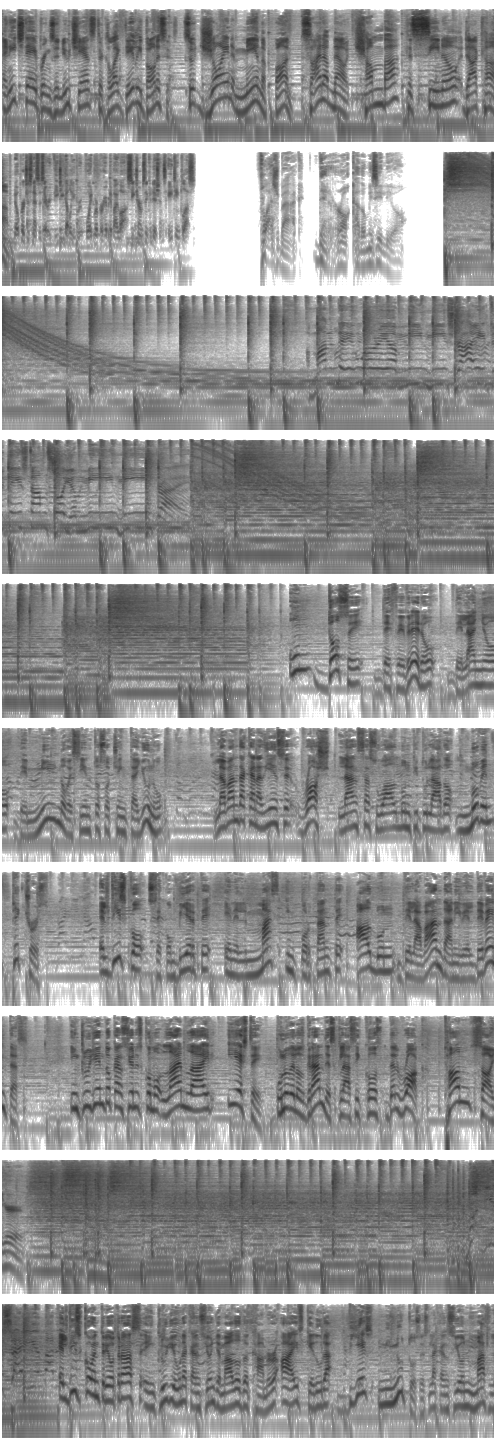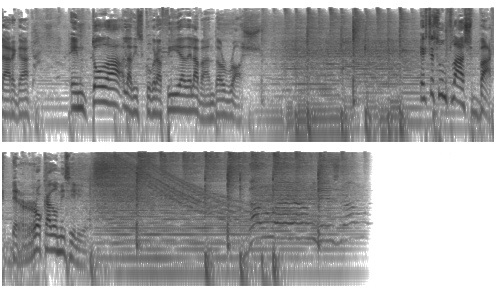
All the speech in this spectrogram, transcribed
and each day brings a new chance to collect daily bonuses. So join me in the fun. Sign up now at ChumbaCasino.com. No purchase necessary. VGW Group. Void were prohibited by law. See terms and conditions. 18 plus. Flashback de Rock a Domicilio. A Monday warrior, mean, mean stride. Today's Tom Sawyer, mean, mean Un 12 de febrero del año de 1981, la banda canadiense Rush lanza su álbum titulado Moving Pictures. El disco se convierte en el más importante álbum de la banda a nivel de ventas, incluyendo canciones como Limelight y este, uno de los grandes clásicos del rock, Tom Sawyer. El disco, entre otras, incluye una canción llamada The Camera Eyes que dura 10 minutos. Es la canción más larga en toda la discografía de la banda Rush. Este es un flashback de Rock a Domicilio.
